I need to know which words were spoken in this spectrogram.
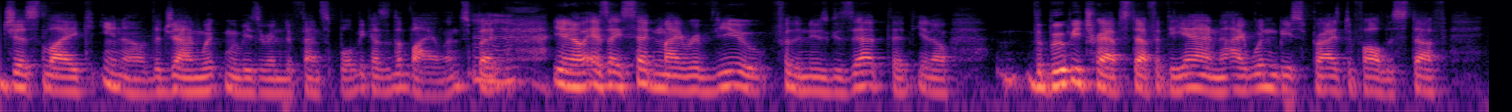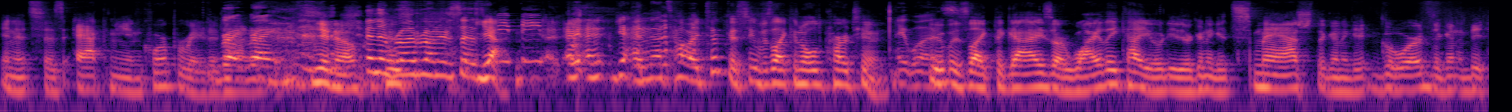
Just like, you know, the John Wick movies are indefensible because of the violence. But, mm-hmm. you know, as I said in my review for the News Gazette, that, you know, the booby trap stuff at the end, I wouldn't be surprised if all the stuff and it says Acme Incorporated. Right, on it, right. You know, And the Roadrunner says yeah, beep beep. and, and- yeah, and that's how I took this. It was like an old cartoon. It was. It was like the guys are wily coyote. They're going to get smashed. They're going to get gored. They're going to be,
